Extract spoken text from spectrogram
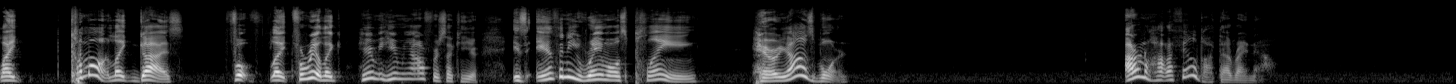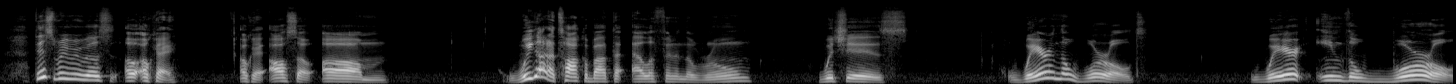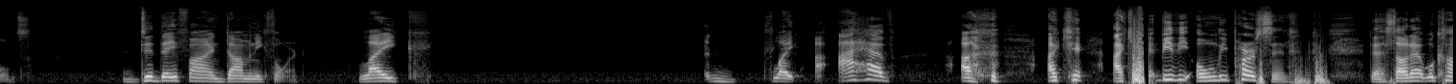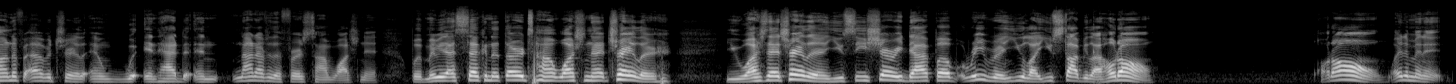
Like, come on, like guys, for like for real, like hear me, hear me out for a second here. Is Anthony Ramos playing Harry Osborn? I don't know how to feel about that right now. This Riri Willis. Oh, okay, okay. Also, um, we gotta talk about the elephant in the room which is where in the world, where in the world did they find Dominique Thorne? Like, like I have, I, I can't, I can't be the only person that saw that Wakanda Forever trailer and and had to, and not after the first time watching it, but maybe that second or third time watching that trailer you watch that trailer and you see Shuri dap up Riri and you like you stop, you like, hold on. Hold on. Wait a minute.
